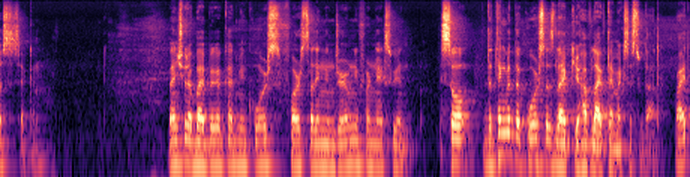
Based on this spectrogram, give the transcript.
Just a second. When should I buy Big Academy course for studying in Germany for next week? So the thing with the course is like you have lifetime access to that, right?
